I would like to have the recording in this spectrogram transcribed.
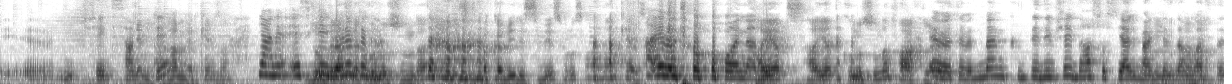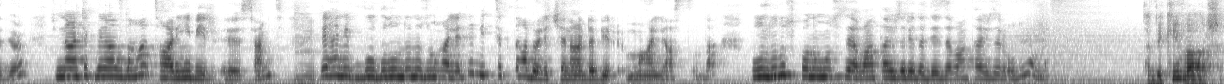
e, şeydi, Yani semtti. hala merkez ha. Yani eskiye göre Coğrafya konusunda yani siz bakabilirsiniz. Orası hala merkez. Ha, evet o manada. hayat hayat konusunda farklı. Evet evet. Ben dediğim şey daha sosyal merkezden Hı, aha. bahsediyorum. Şimdi artık biraz daha tarihi bir e, semt. Hı. Ve hani bu bulunduğunuz mahallede bir tık daha böyle kenarda bir mahalle aslında. Bulunduğunuz konumun size avantajları ya da dezavantajları oluyor mu? Tabii ki var.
